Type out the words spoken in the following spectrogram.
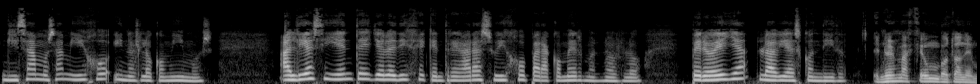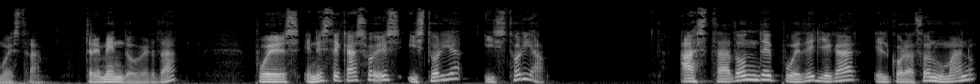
guisamos a mi hijo y nos lo comimos. Al día siguiente yo le dije que entregara a su hijo para comérnoslo, pero ella lo había escondido. No es más que un botón de muestra. Tremendo, ¿verdad? Pues en este caso es historia, historia. ¿Hasta dónde puede llegar el corazón humano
